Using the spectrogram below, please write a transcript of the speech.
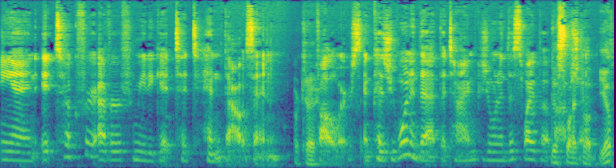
And it took forever for me to get to 10,000 Okay. followers. And because you wanted that at the time, because you wanted the swipe up The swipe up. Yep.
